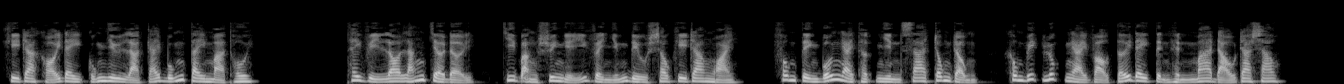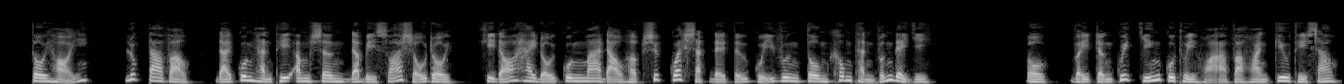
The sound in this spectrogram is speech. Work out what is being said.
khi ra khỏi đây cũng như là cái búng tay mà thôi. Thay vì lo lắng chờ đợi, chi bằng suy nghĩ về những điều sau khi ra ngoài. Phong tiền bối ngài thật nhìn xa trông rộng, không biết lúc ngài vào tới đây tình hình ma đạo ra sao? Tôi hỏi, lúc ta vào, đại quân hành thi âm sơn đã bị xóa sổ rồi, khi đó hai đội quân ma đạo hợp sức quét sạch đệ tử quỷ vương tôn không thành vấn đề gì. Ồ, vậy trận quyết chiến của Thùy Họa và Hoàng Kiêu thì sao?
